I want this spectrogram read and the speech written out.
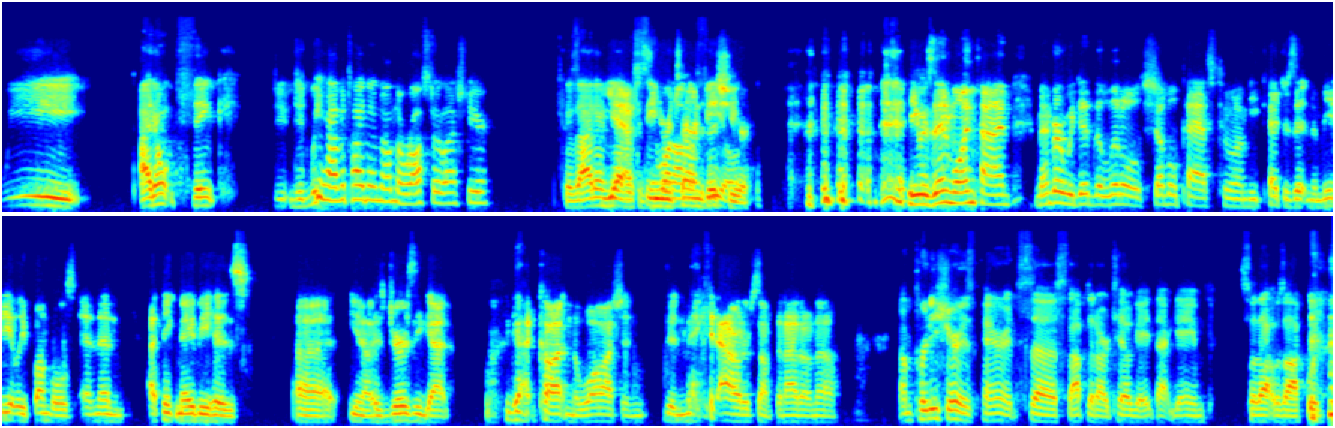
we, I don't think, did we have a tight end on the roster last year? Because I don't. Yeah, because he returned this year. he was in one time. Remember, we did the little shovel pass to him. He catches it and immediately fumbles, and then I think maybe his, uh, you know, his jersey got got caught in the wash and didn't make it out or something. I don't know. I'm pretty sure his parents uh, stopped at our tailgate that game, so that was awkward.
